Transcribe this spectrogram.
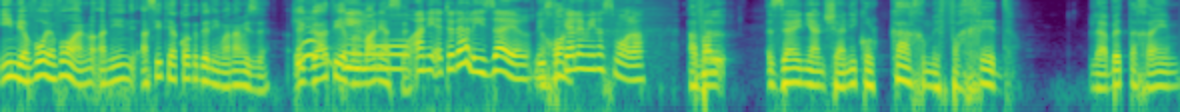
אם יבוא, יבוא, אני, לא- אני עשיתי הכל כדי להימנע מזה. הגעתי, אבל מה אני אעשה? כאילו, אני, אתה יודע, להיזהר, נכון. להסתכל ימינה-שמאלה. אבל אבל- זה העניין, שאני כל כך מפחד לאבד את החיים.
